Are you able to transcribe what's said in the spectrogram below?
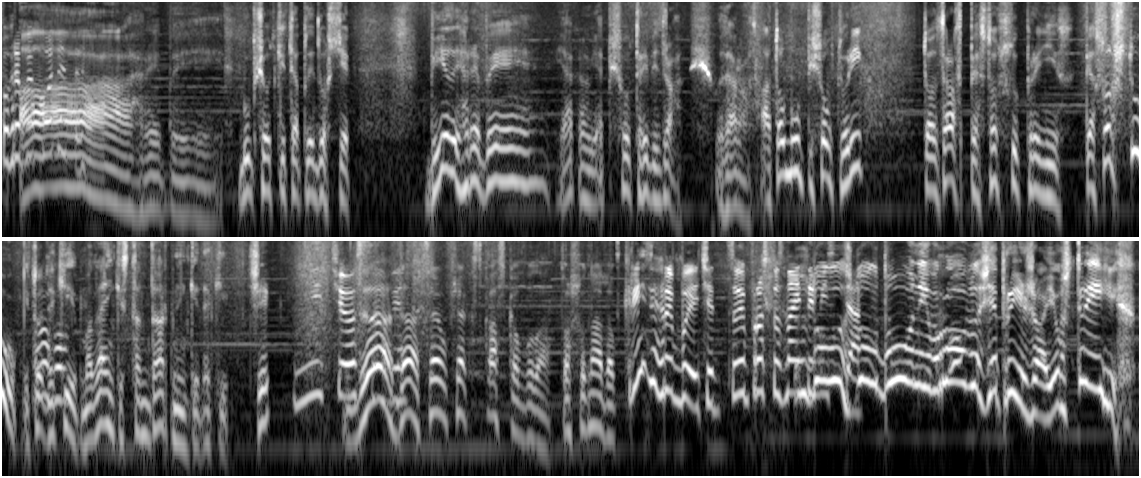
По гриби ходите? А, гриби. Був такий теплий дощик. Білі гриби, я кажу, я пішов три відра зараз. А то був пішов торік, то зараз 500 штук приніс. 500 штук. І то Ого. такі маленькі, стандартненькі такі. Чик. Нічого Да, собі. да, це вже як сказка була. То, що треба. Крізь гриби, чи це ви просто знаєте місця? з Долбунів, в область приїжджаю, в Стриг.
